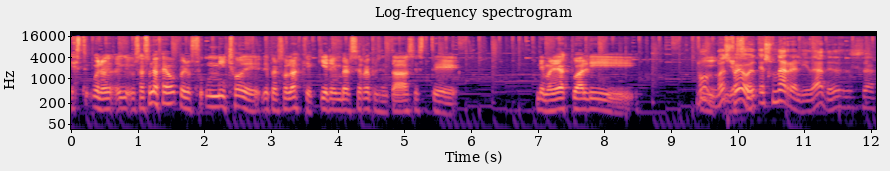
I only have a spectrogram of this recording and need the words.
este, bueno, eh, o sea, suena feo, pero es un nicho de, de personas que quieren verse representadas este de manera actual y. No, y- no es feo, su- es, una realidad. es- o sea,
